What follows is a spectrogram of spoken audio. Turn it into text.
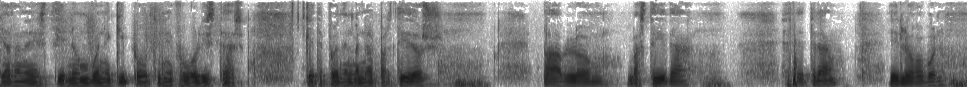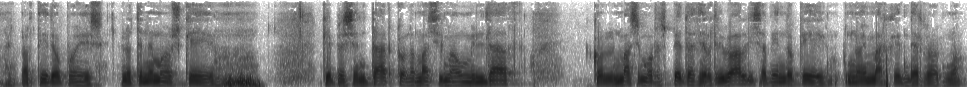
Yaranes tiene un buen equipo, tiene futbolistas que te pueden ganar partidos. Pablo, Bastida, etcétera. Y luego, bueno, el partido pues lo tenemos que, que presentar con la máxima humildad, con el máximo respeto hacia el rival y sabiendo que no hay margen de error, ¿no?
